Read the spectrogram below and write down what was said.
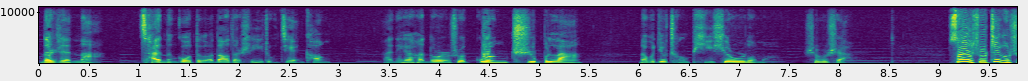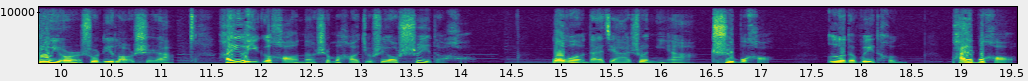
那人呐才能够得到的是一种健康啊。你看很多人说光吃不拉，那不就成貔貅了吗？是不是啊？所以说这个时候有人说李老师啊。还有一个好呢，什么好？就是要睡得好。我问问大家，说你啊，吃不好，饿得胃疼，排不好，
